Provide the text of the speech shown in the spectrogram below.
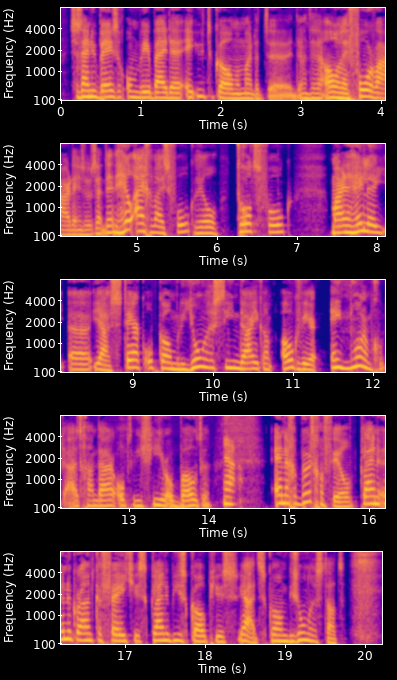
ze zijn nu bezig om weer bij de EU te komen. Maar dat, eh, er zijn allerlei voorwaarden en zo. Ze zijn een heel eigenwijs volk, heel trots volk. Maar een hele eh, ja, sterk opkomende jongeren zien daar. Je kan ook weer enorm goed uitgaan daar op de rivier, op boten. Ja. En er gebeurt gewoon veel. Kleine underground cafeetjes, kleine bioscoopjes. Ja, het is gewoon een bijzondere stad.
